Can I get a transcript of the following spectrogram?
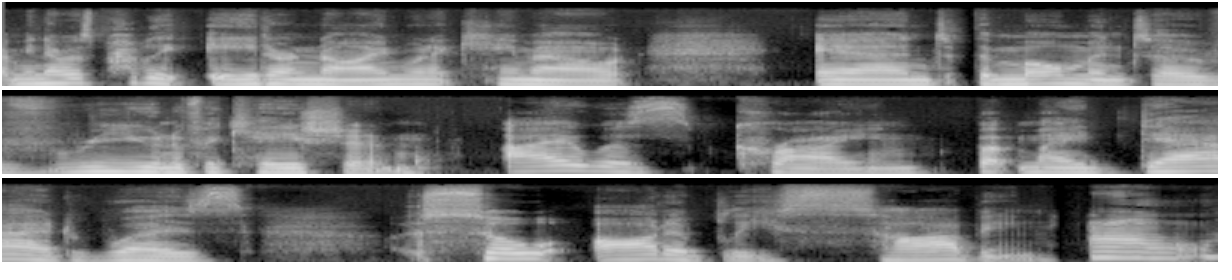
I mean, I was probably eight or nine when it came out, and the moment of reunification, I was crying, but my dad was so audibly sobbing. Oh.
